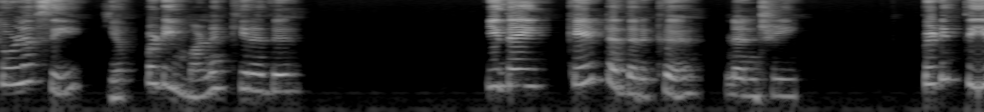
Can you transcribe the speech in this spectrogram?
துளசி எப்படி மணக்கிறது? இதை கேட்டதற்கு நன்றி. பிடித்து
